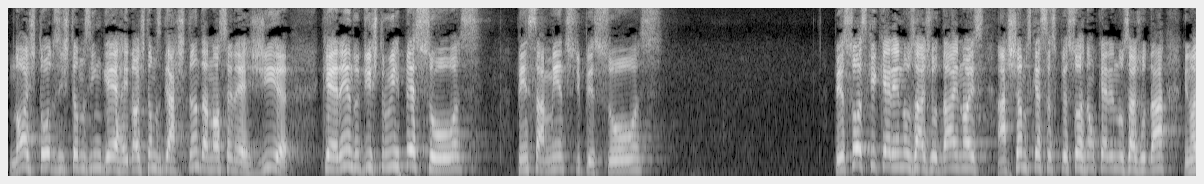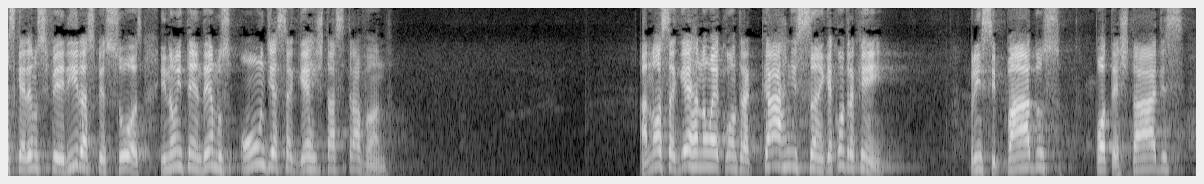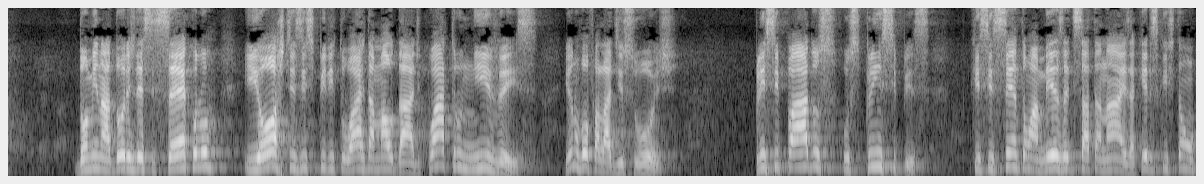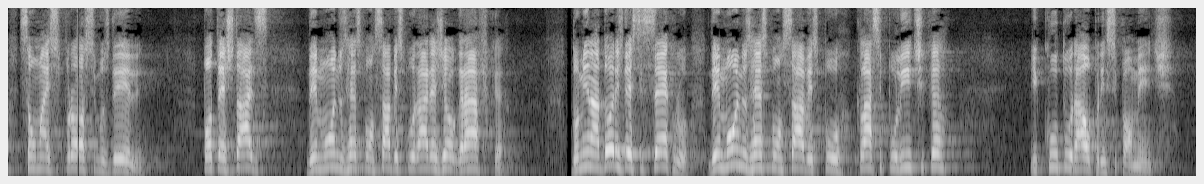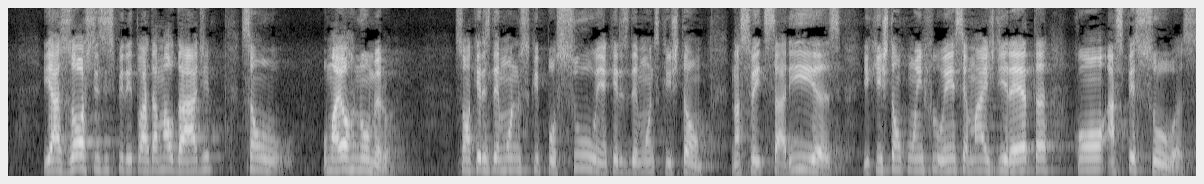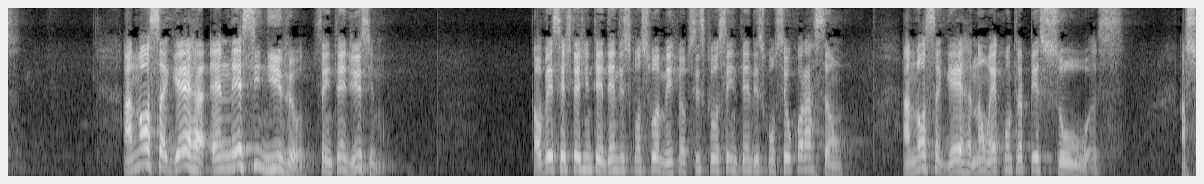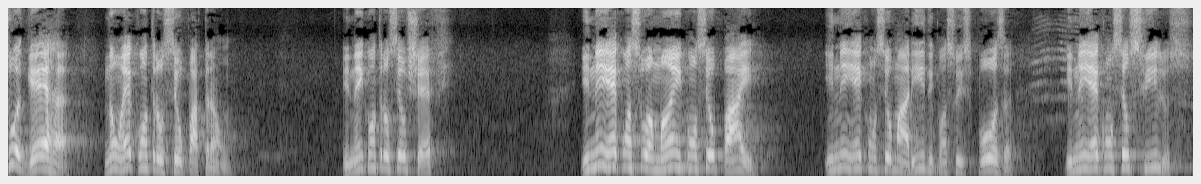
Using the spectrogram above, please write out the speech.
Nós todos estamos em guerra e nós estamos gastando a nossa energia querendo destruir pessoas, pensamentos de pessoas, Pessoas que querem nos ajudar e nós achamos que essas pessoas não querem nos ajudar e nós queremos ferir as pessoas e não entendemos onde essa guerra está se travando. A nossa guerra não é contra carne e sangue, é contra quem? Principados, potestades, dominadores desse século e hostes espirituais da maldade. Quatro níveis. Eu não vou falar disso hoje. Principados, os príncipes que se sentam à mesa de Satanás, aqueles que estão são mais próximos dele. Potestades, demônios responsáveis por área geográfica. Dominadores desse século, demônios responsáveis por classe política e cultural principalmente. E as hostes espirituais da maldade são o maior número. São aqueles demônios que possuem, aqueles demônios que estão nas feitiçarias e que estão com influência mais direta com as pessoas. A nossa guerra é nesse nível. Você entende isso, irmão? Talvez você esteja entendendo isso com a sua mente, mas eu preciso que você entenda isso com o seu coração. A nossa guerra não é contra pessoas. A sua guerra não é contra o seu patrão. E nem contra o seu chefe. E nem é com a sua mãe e com o seu pai. E nem é com o seu marido e com a sua esposa. E nem é com os seus filhos.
